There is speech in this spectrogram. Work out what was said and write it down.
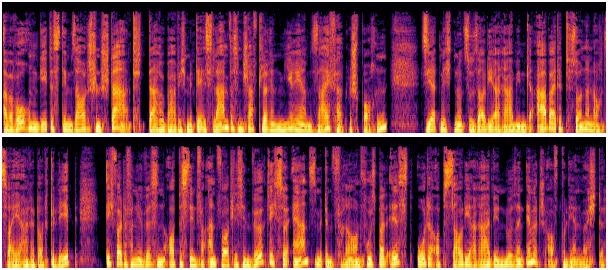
Aber worum geht es dem saudischen Staat? Darüber habe ich mit der Islamwissenschaftlerin Miriam Seifert gesprochen. Sie hat nicht nur zu Saudi-Arabien gearbeitet, sondern auch zwei Jahre dort gelebt. Ich wollte von ihr wissen, ob es den Verantwortlichen wirklich so ernst mit dem Frauenfußball ist oder ob Saudi-Arabien nur sein Image aufpolieren möchte.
